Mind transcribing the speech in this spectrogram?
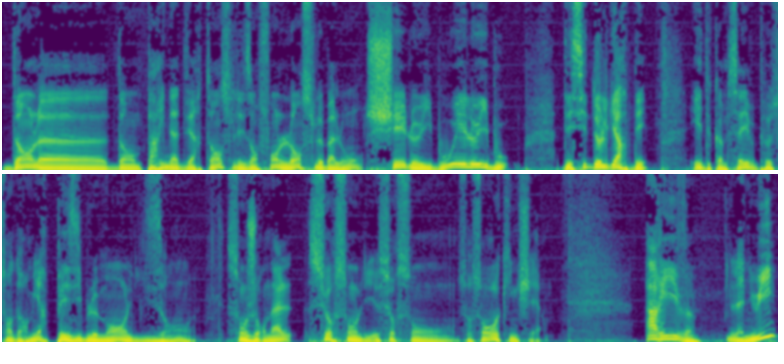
dans par inadvertance les enfants lancent le ballon chez le hibou et le hibou décide de le garder. Et comme ça il peut s'endormir paisiblement en lisant son journal sur son rocking chair. Arrive la nuit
